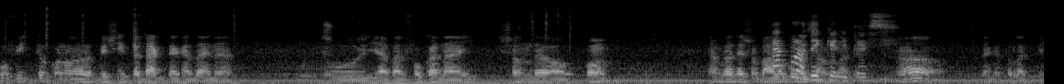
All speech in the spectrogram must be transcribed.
কফি তো কোনো বেশি একটা ডাক দেখা যায় না। ওই আবার ফোকা নাই সন্দেহ কম। আমরা দেশে ভালো করে দেখে নিতে হ্যাঁ দেখা তো লাগবে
